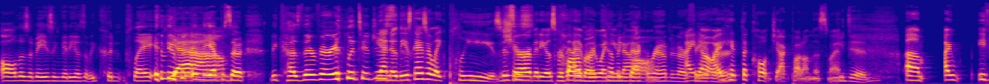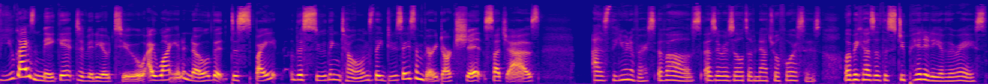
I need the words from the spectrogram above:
all those amazing videos that we couldn't play in the in the episode because they're very litigious. yeah, no, these guys are like, please This share our videos with everyone you coming know. back around in our I know, I hit the cult jackpot on this one. you did. Um, I if you guys make it to video two, I want you to know that despite the soothing tones, they do say some very dark shit, such as as the universe evolves as a result of natural forces or because of the stupidity of the race.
